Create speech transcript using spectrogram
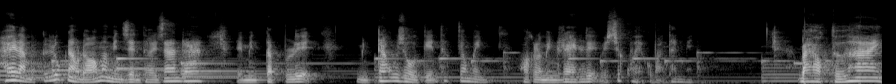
hay là một cái lúc nào đó mà mình dành thời gian ra để mình tập luyện, mình trau dồi kiến thức cho mình, hoặc là mình rèn luyện về sức khỏe của bản thân mình. Bài học thứ hai,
